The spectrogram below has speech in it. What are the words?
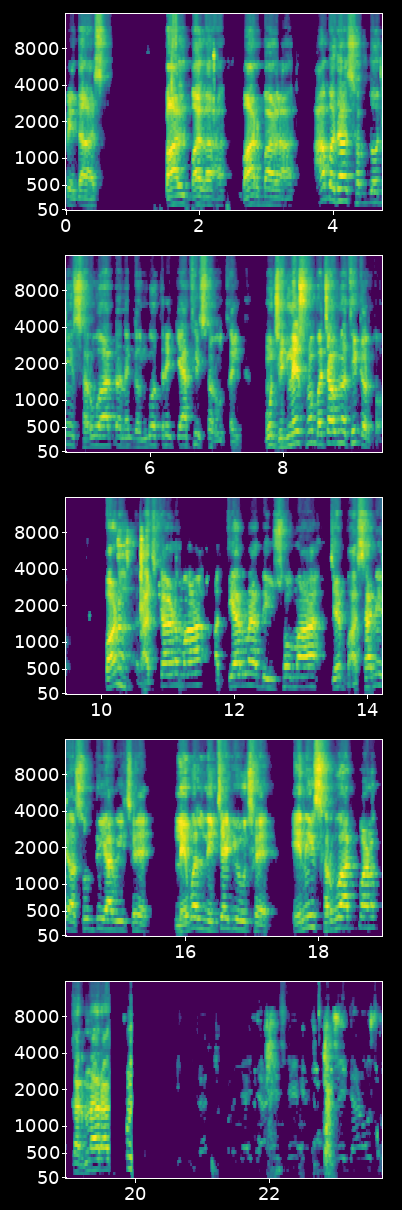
પેદાશ, બાલ બાલા, બાર બાળા, આ બધા શબ્દોની શરૂઆત અને ગંગોત્રી ક્યાંથી શરૂ થઈ? હું જિજ્ઞેશનો બચાવ નથી કરતો. પણ રાજકારણમાં અત્યારના દિવસોમાં જે ભાષાની અશુદ્ધિ આવી છે, લેવલ નીચે ગયું છે એની શરૂઆત પણ કરનારા ગુજરાતની પ્રજા જાણે છે તમે જાણો છો.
